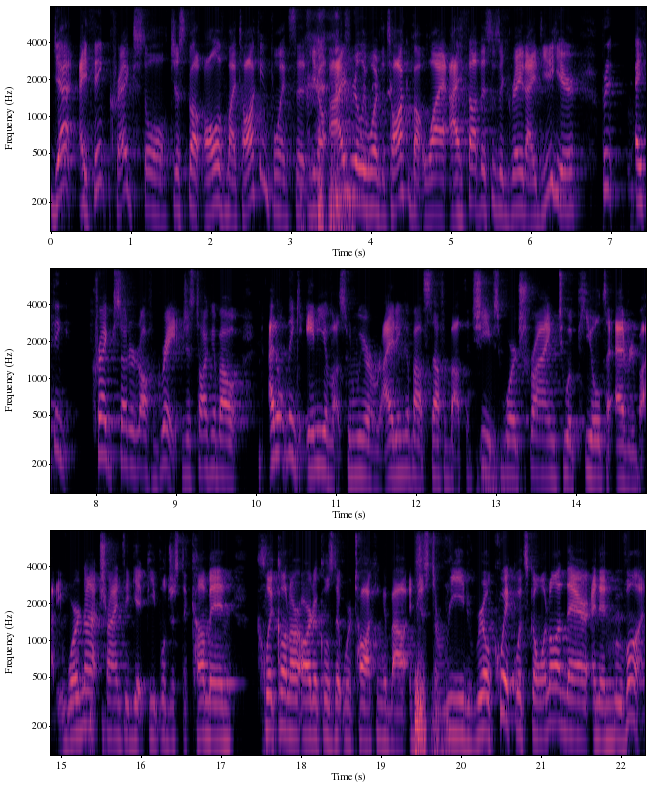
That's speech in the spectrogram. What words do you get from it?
Yeah, I think Craig stole just about all of my talking points that, you know, I really wanted to talk about why I thought this was a great idea here. But I think Craig started off great, just talking about. I don't think any of us, when we were writing about stuff about the Chiefs, were trying to appeal to everybody. We're not trying to get people just to come in, click on our articles that we're talking about, and just to read real quick what's going on there and then move on.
